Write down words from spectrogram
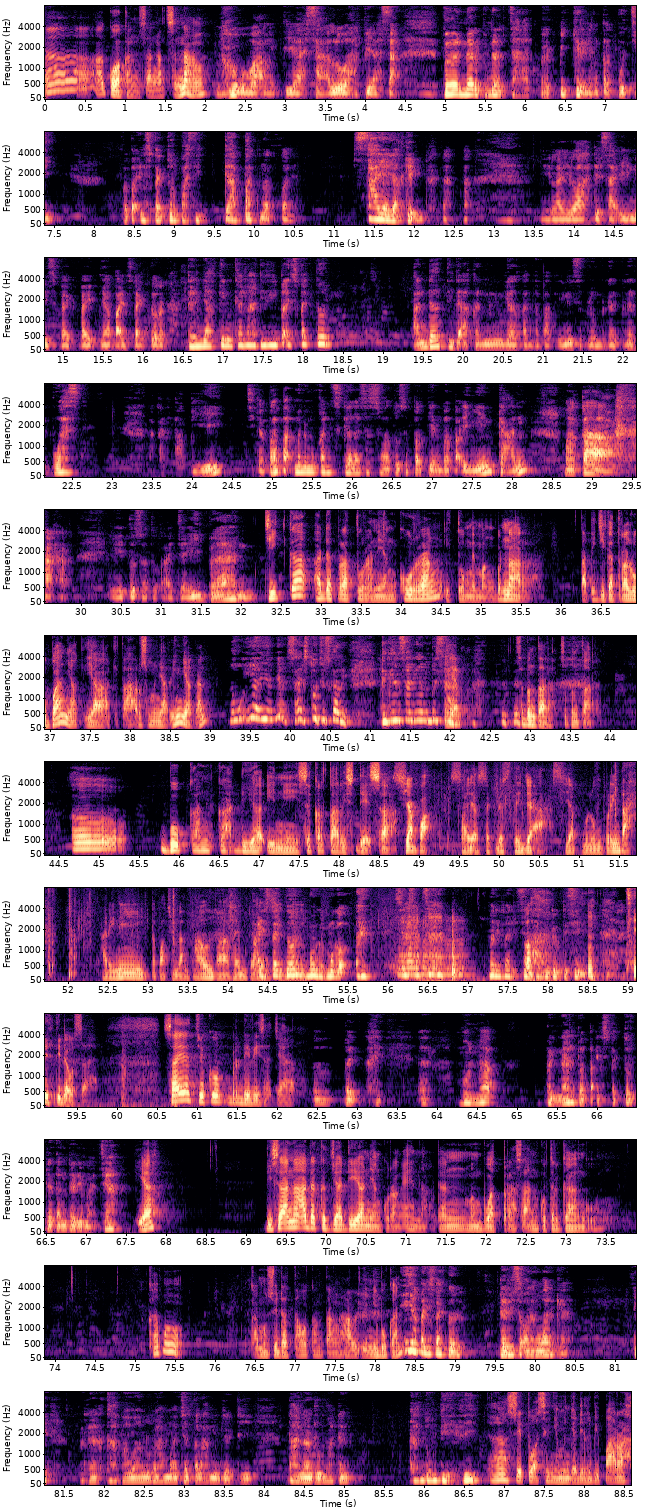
aku akan sangat senang. Luar biasa, luar biasa. Benar-benar cara berpikir yang terpuji. Bapak Inspektur pasti dapat melakukannya. Saya yakin. Nilailah desa ini sebaik-baiknya Pak Inspektur dan yakinkanlah diri Pak Inspektur. Anda tidak akan meninggalkan tempat ini sebelum benar-benar puas. Akan tetapi, jika Bapak menemukan segala sesuatu seperti yang Bapak inginkan, maka itu suatu keajaiban. Jika ada peraturan yang kurang, itu memang benar. Tapi jika terlalu banyak, ya kita harus menyaringnya kan? Oh iya iya iya, saya setuju sekali dengan saringan besar. Ya, sebentar, sebentar. Eh, bukankah dia ini sekretaris desa? Siapa? Saya Sekdes Teja, siap menunggu perintah. Hari ini tepat 9 tahun Pak saya bekerja Pak Inspektur, monggo monggo. Silakan silakan. Mari mari, silakan duduk di sini. Tidak usah. Saya cukup berdiri saja. Eh, baik baik. Eh, mohon maaf, benar Bapak Inspektur datang dari Majah? Ya, di sana ada kejadian yang kurang enak dan membuat perasaanku terganggu. Kamu, kamu sudah tahu tentang hal ini bukan? Iya Pak Inspektur, dari seorang warga. Benarkah bahwa Lurah Majah telah menjadi tahanan rumah dan gantung diri? Ya, situasinya menjadi lebih parah.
